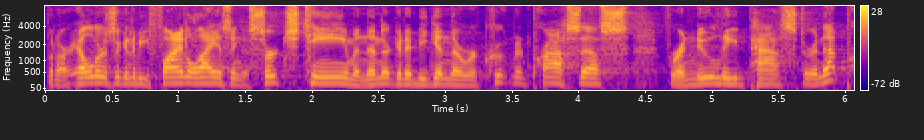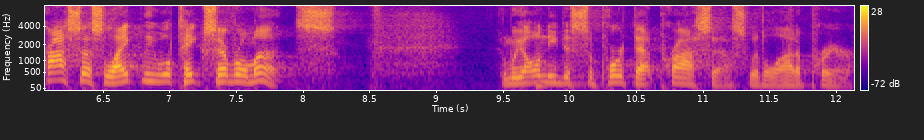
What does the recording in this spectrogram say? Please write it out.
but our elders are going to be finalizing a search team, and then they're going to begin the recruitment process for a new lead pastor. And that process likely will take several months. And we all need to support that process with a lot of prayer.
